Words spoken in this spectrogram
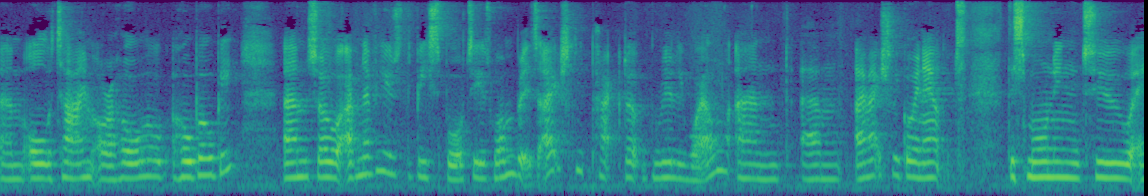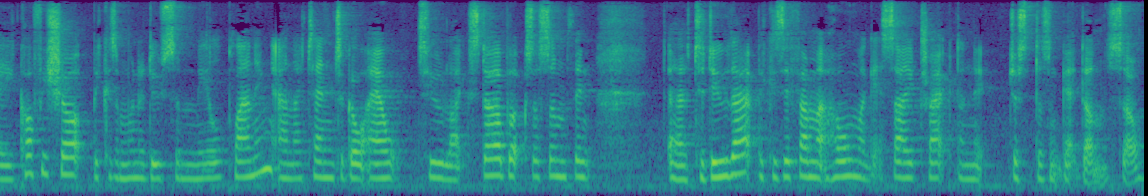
um, all the time or a ho Hobobe. Um, so I've never used the Be Sporty as one, but it's actually packed up really well. And um, I'm actually going out this morning to a coffee shop because I'm going to do some meal planning. And I tend to go out to like Starbucks or something uh, to do that because if I'm at home, I get sidetracked and it just doesn't get done. So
